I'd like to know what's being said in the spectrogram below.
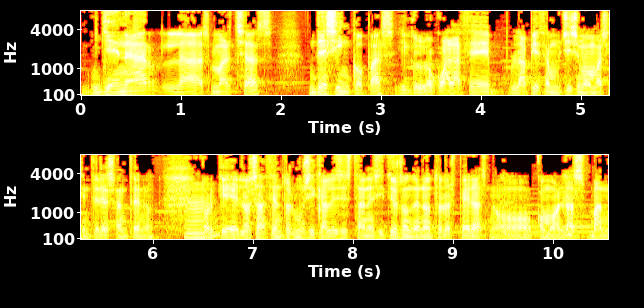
llenar las marchas de síncopas, y lo cual hace la pieza muchísimo más interesante, ¿no? Porque los acentos musicales están en sitios donde no te lo esperas, no como en las bandas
